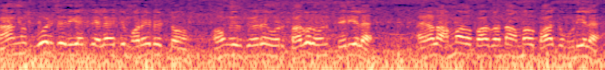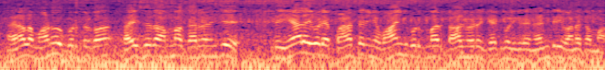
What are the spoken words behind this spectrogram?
நாங்களும் போலீஸ் அதிகாரத்தை எல்லாத்தையும் முறையிட்டோம் அவங்களுக்கு வேற ஒரு தகவல் ஒன்றும் தெரியல. அதனால அம்மாவை பார்க்க வந்தா அம்மாவை பார்க்க முடியல. அதனால மனுவை கொடுத்துருக்கோம். தயவு செய்து அம்மா கருணைஞ்சு இந்த ஏழைகளுடைய பணத்தை நீங்க வாங்கி கொடுக்குமாறு தாழ்மையோட கேட்டுக்கொள்கிறேன். நன்றி வணக்கம்மா.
